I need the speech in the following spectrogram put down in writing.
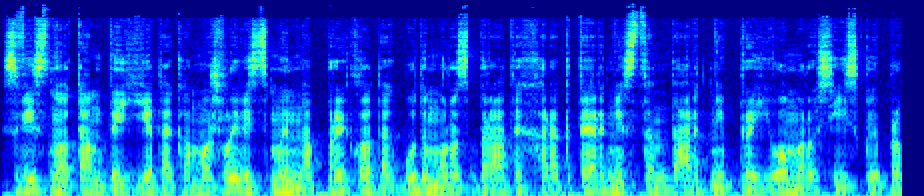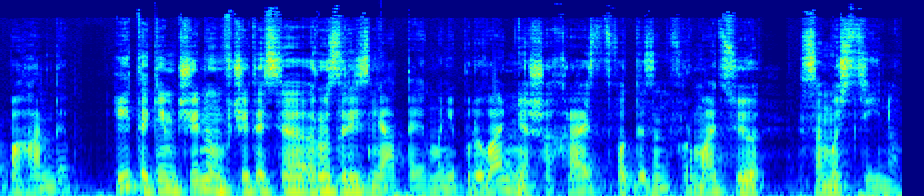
Звісно, там, де є така можливість, ми на прикладах будемо розбирати характерні стандартні прийоми російської пропаганди і таким чином вчитися розрізняти маніпулювання, шахрайство, дезінформацію самостійно.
